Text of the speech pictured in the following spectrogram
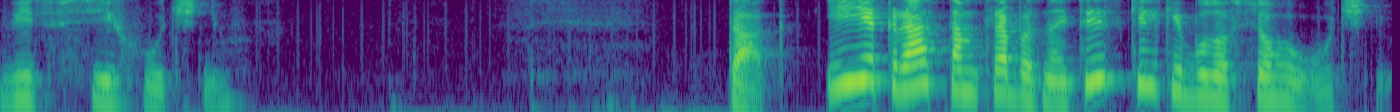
від всіх учнів. Так, і якраз там треба знайти, скільки було всього учнів.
